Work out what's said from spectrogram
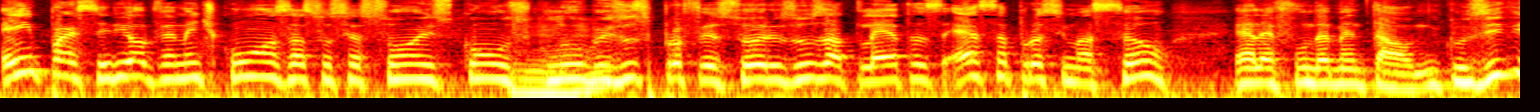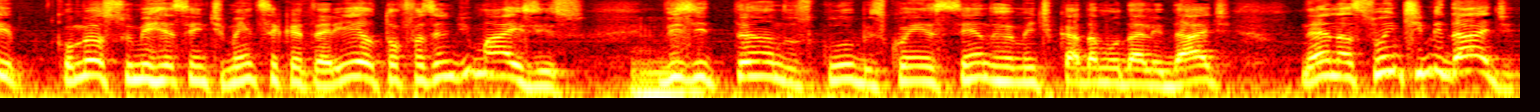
em parceria, obviamente, com as associações, com os uhum. clubes, os professores, os atletas, essa aproximação ela é fundamental. Inclusive, como eu assumi recentemente secretaria, eu estou fazendo demais isso, uhum. visitando os clubes, conhecendo realmente cada modalidade, né, na sua intimidade,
